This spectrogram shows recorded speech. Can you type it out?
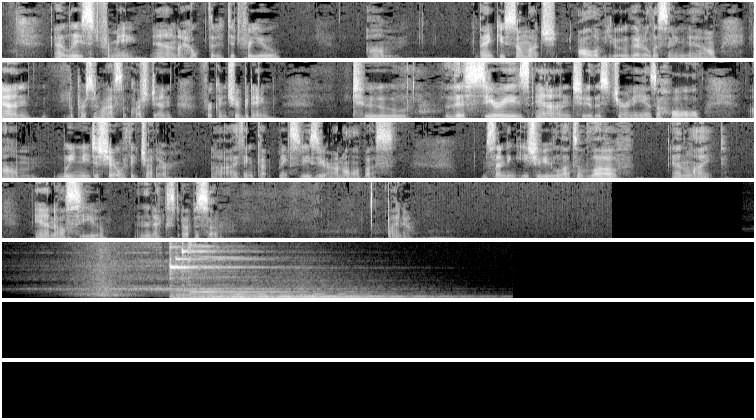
at least for me, and I hope that it did for you. Um, thank you so much, all of you that are listening now, and the person who asked the question for contributing to this series and to this journey as a whole um, we need to share with each other. Uh, I think that makes it easier on all of us. I'm sending each of you lots of love and light, and I'll see you in the next episode. Bye now.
